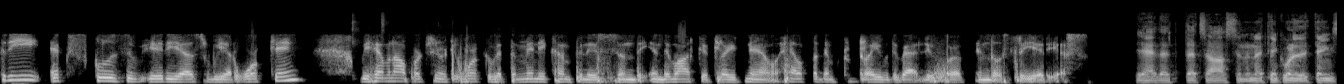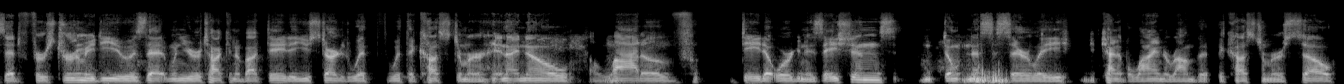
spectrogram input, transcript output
three exclusive areas we are working. We have an opportunity to work with the many companies in the in the market right now, help them to drive the value for in those three areas. Yeah, that that's awesome. And I think one of the things that first drew me to you is that when you were talking about data, you started with with the customer. And I know a lot of data organizations don't necessarily kind of align around the, the customers. So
